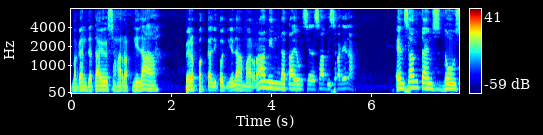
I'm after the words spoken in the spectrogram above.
Maganda tayo sa harap nila, pero pagkalikod nila, maraming na tayong sinasabi sa kanila. And sometimes those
